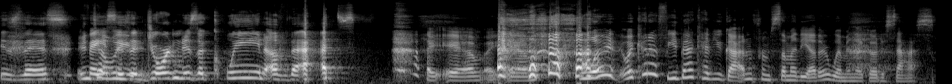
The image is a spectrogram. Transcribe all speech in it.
is this faces. We... And Jordan is a queen of that. I am. I am. what what kind of feedback have you gotten from some of the other women that go to SASS?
